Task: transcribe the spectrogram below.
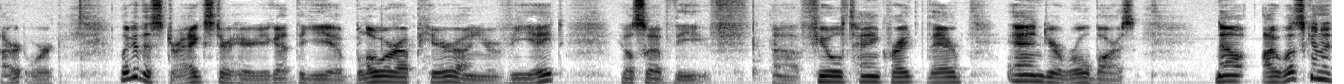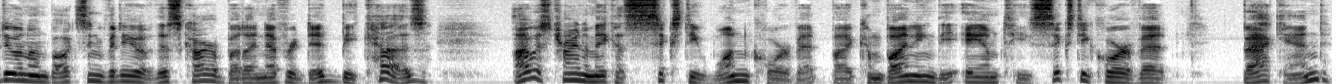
artwork. Look at this dragster here. You got the uh, blower up here on your V8. You also have the uh, fuel tank right there, and your roll bars. Now, I was going to do an unboxing video of this car, but I never did because I was trying to make a 61 Corvette by combining the AMT 60 Corvette back end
